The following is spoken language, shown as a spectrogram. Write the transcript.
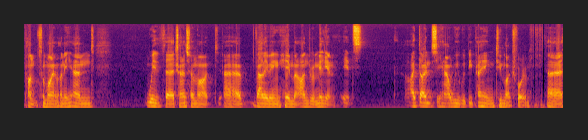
punt for my money, and with uh, Transfermarkt uh, valuing him at under a million, it's I don't see how we would be paying too much for him. Uh,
